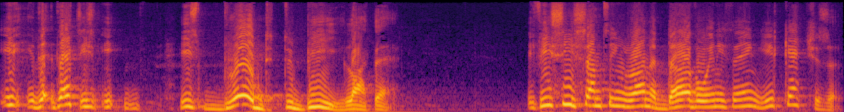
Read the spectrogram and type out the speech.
that, that is, He's bred to be like that. If he sees something run, a dove or anything, he catches it.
